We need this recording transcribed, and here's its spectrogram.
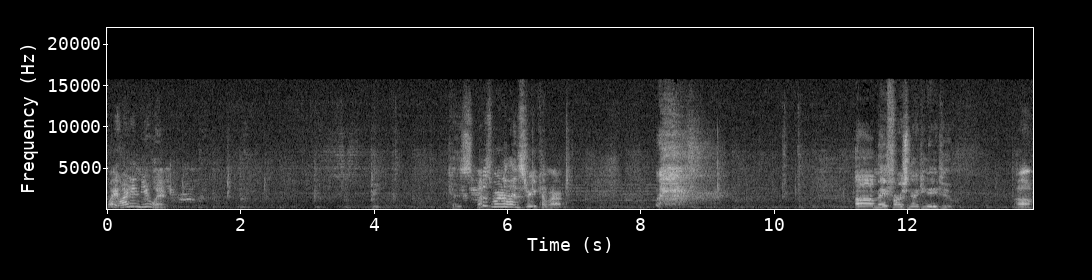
Wait, why didn't you win? Because When does Borderlands 3 come out? Uh, May 1st, 1982. Oh.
